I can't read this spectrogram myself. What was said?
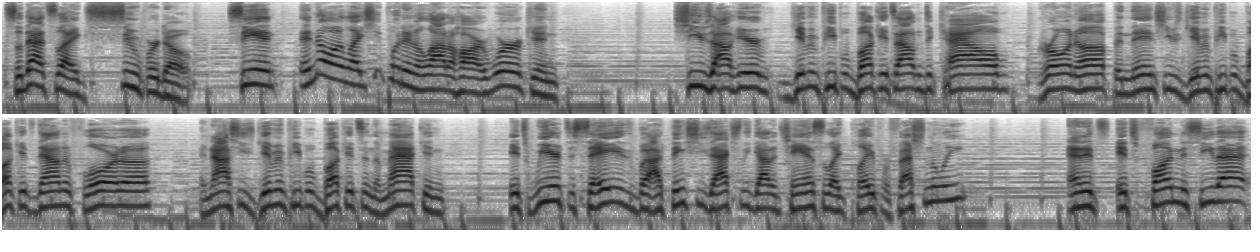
So that's like super dope. Seeing and knowing like she put in a lot of hard work and she was out here giving people buckets out in DeKalb growing up, and then she was giving people buckets down in Florida, and now she's giving people buckets in the MAC. And it's weird to say, but I think she's actually got a chance to like play professionally, and it's it's fun to see that.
